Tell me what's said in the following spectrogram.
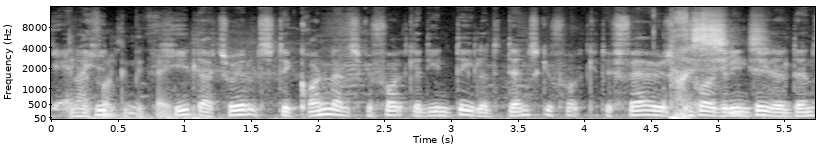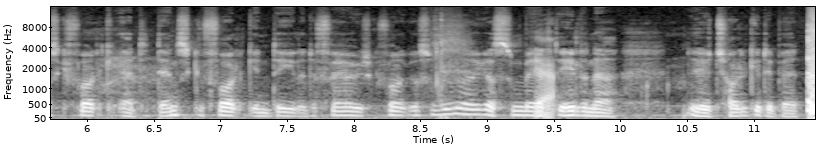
ja, det her helt, folkebegreb. Helt aktuelt, det grønlandske folk, er de en del af det danske folk? Det færøske Præcis. folk, er de en del af det danske folk? Er det danske folk en del af det færøske folk? Og så videre, ikke? Altså med ja. det hele den her øh, tolkedebat, der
